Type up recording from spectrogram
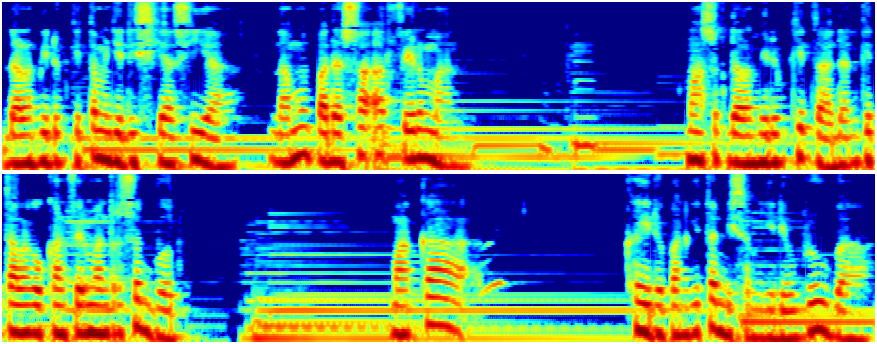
dalam hidup kita menjadi sia-sia. Namun pada saat firman masuk dalam hidup kita dan kita lakukan firman tersebut, maka kehidupan kita bisa menjadi berubah,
